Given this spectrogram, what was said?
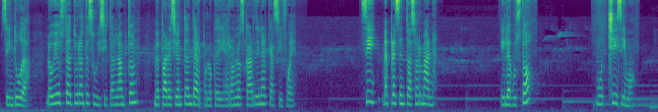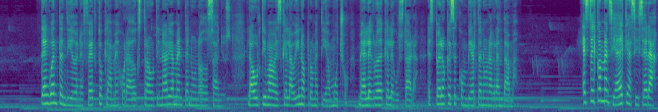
Sin duda. ¿Lo vio usted durante su visita en Lambton? Me pareció entender por lo que dijeron los Gardiner que así fue. Sí, me presentó a su hermana. ¿Y le gustó? Muchísimo. Tengo entendido, en efecto, que ha mejorado extraordinariamente en uno o dos años. La última vez que la vi no prometía mucho. Me alegro de que le gustara. Espero que se convierta en una gran dama. Estoy convencida de que así será.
